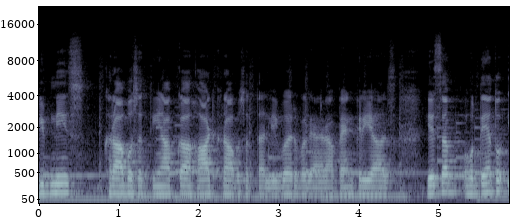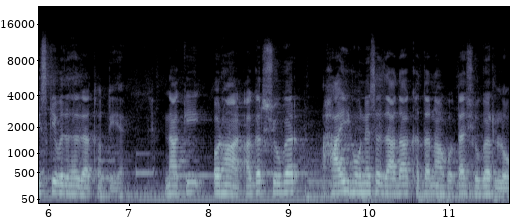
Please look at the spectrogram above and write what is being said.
किडनीज ख़राब हो सकती हैं, आपका हार्ट ख़राब हो सकता है, लीवर वगैरह, पेंक्रियाज, ये सब होते हैं तो इसकी वजह से डेथ होती है। ना कि, और हाँ अगर शुगर हाई होने से ज़्यादा खतरनाक होता है, शुगर लो,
